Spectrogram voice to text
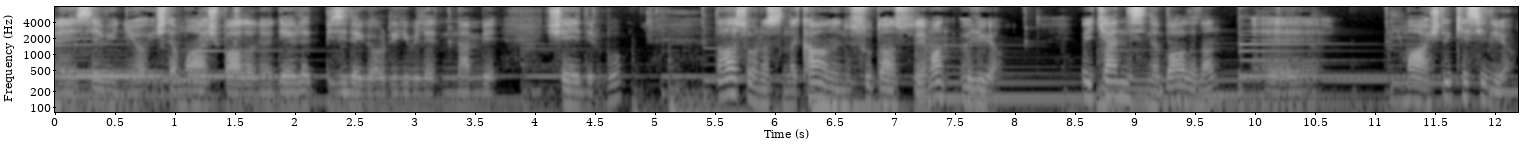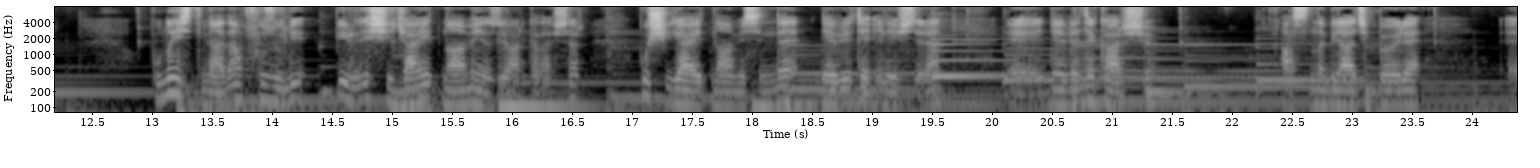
e, seviniyor. İşte maaş bağlanıyor. Devlet bizi de gördü gibilerinden bir şeydir bu. Daha sonrasında Kanuni Sultan Süleyman ölüyor. Ve kendisine bağlanan e, maaş da kesiliyor. Buna istinaden Fuzuli bir de şikayetname yazıyor arkadaşlar. Bu şikayetnamesinde devleti eleştiren, e, devlete karşı aslında birazcık böyle e,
